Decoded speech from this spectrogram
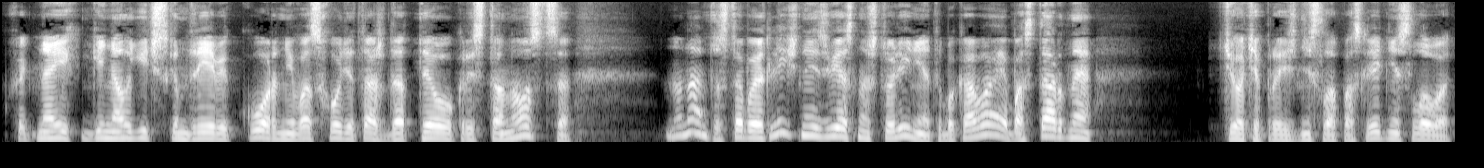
хоть на их генеалогическом древе корни восходят аж до Тео-крестоносца, но нам-то с тобой отлично известно, что линия эта боковая, бастардная. Тетя произнесла последнее слово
